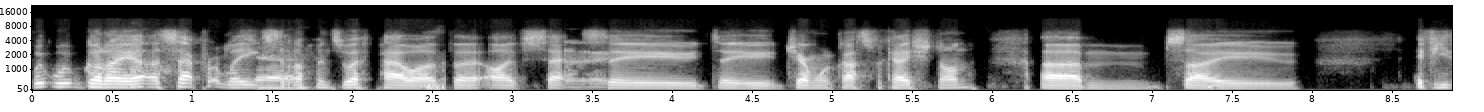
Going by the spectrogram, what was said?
we, we've got a, a separate league set up in Zwift Power that I've set Okay. to do general classification on. Um, so if you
